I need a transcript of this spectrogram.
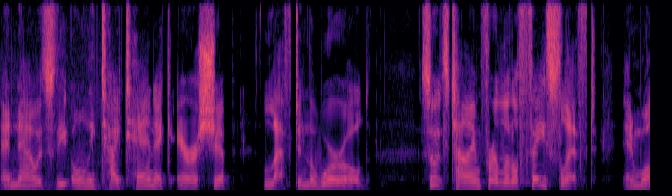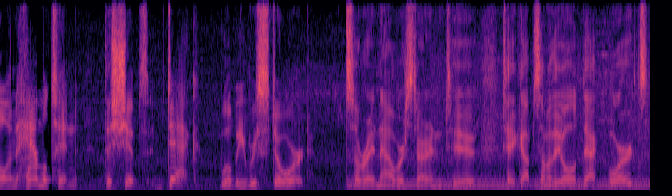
and now it's the only Titanic-era ship left in the world. So it's time for a little facelift, and while in Hamilton, the ship's deck will be restored. So right now we're starting to take up some of the old deck boards,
